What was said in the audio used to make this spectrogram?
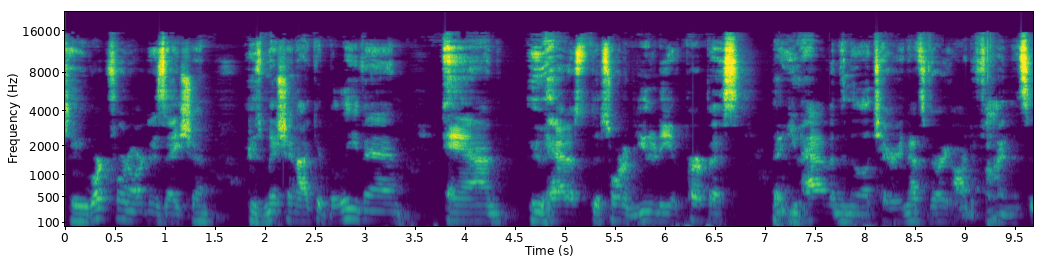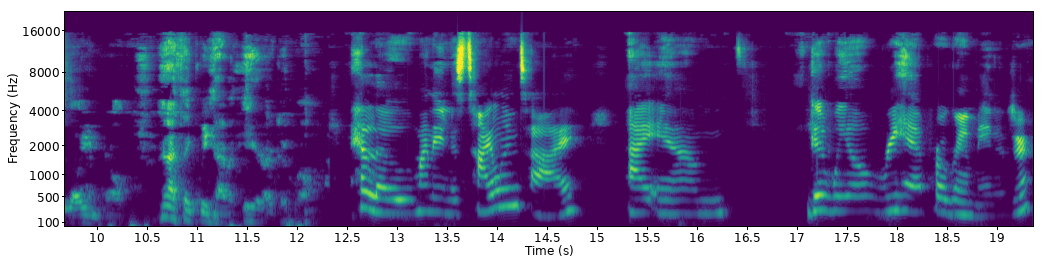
to work for an organization whose mission I could believe in and who had a, the sort of unity of purpose that you have in the military. And that's very hard to find in the civilian world. And I think we have it here at Goodwill. Hello, my name is Tylen Ty. I am Goodwill Rehab Program Manager.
